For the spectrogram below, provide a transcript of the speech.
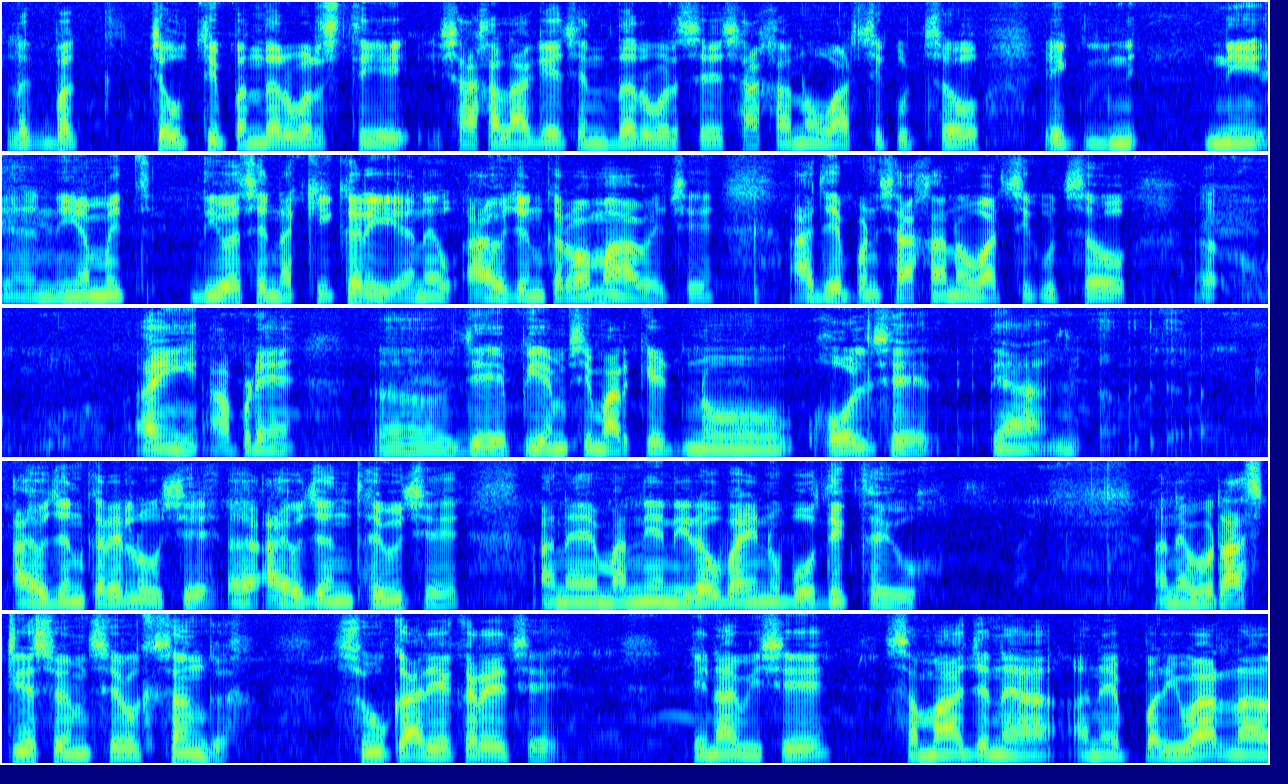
લગભગ ચૌદથી પંદર વર્ષથી શાખા લાગે છે અને દર વર્ષે શાખાનો વાર્ષિક ઉત્સવ એક નિયમિત દિવસે નક્કી કરી અને આયોજન કરવામાં આવે છે. આજે પણ શાખાનો વાર્ષિક ઉત્સવ અહીં આપણે જે એપીએમસી માર્કેટનું હોલ છે, ત્યાં આયોજન કરેલું છે આયોજન થયું છે અને માન્ય નીરવભાઈનું બૌદ્ધિક થયું. અને રાષ્ટ્રીય સ્વયંસેવક સંઘ શું કાર્ય કરે છે, એના વિશે સમાજના અને પરિવારના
